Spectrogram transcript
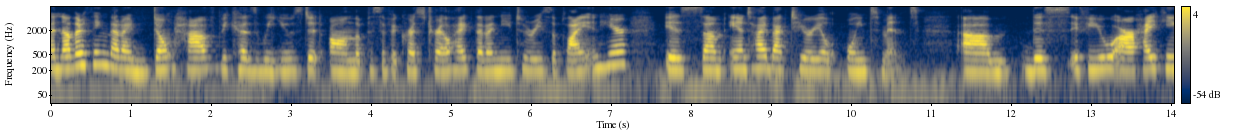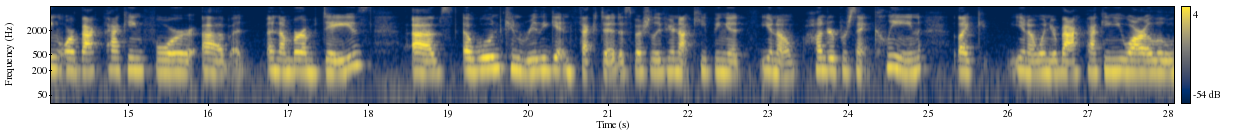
Another thing that I don't have because we used it on the Pacific Crest Trail hike that I need to resupply in here is some antibacterial ointment. Um, this, if you are hiking or backpacking for uh, a, a, number of days, uh, a wound can really get infected, especially if you're not keeping it, you know, 100% clean. Like you know, when you're backpacking, you are a little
